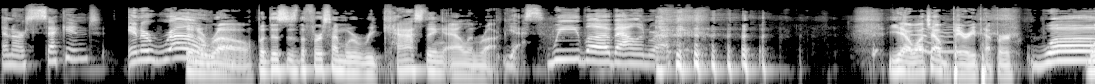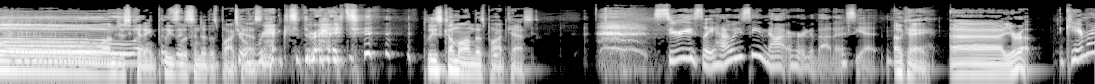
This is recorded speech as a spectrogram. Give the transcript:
and our second in a row. in a row, but this is the first time we're recasting Alan Ruck. Yes. We love Alan Ruck. Yeah, watch out, Barry Pepper. Whoa. Whoa. I'm just kidding. Please That's listen to this podcast. Direct threat. Please come on this podcast. Seriously, how has he not heard about us yet? Okay, uh, you're up. Cameron,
